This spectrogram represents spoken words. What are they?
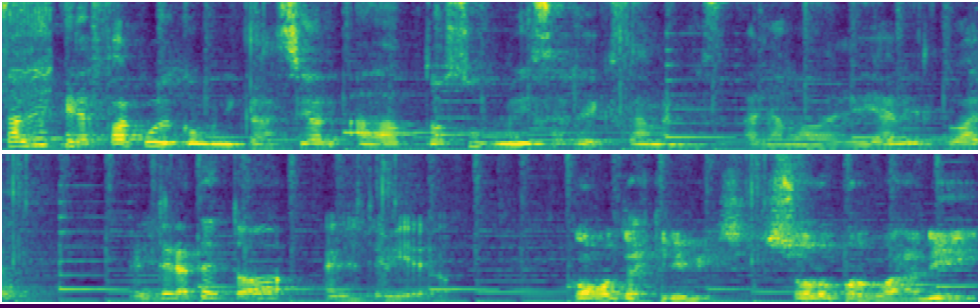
¿Sabes que la Facu de Comunicación adaptó sus mesas de exámenes a la modalidad virtual? Entérate todo en este video. ¿Cómo te escribís? Solo por guaraní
